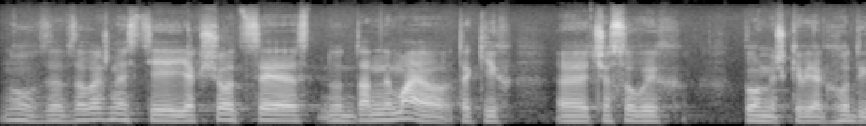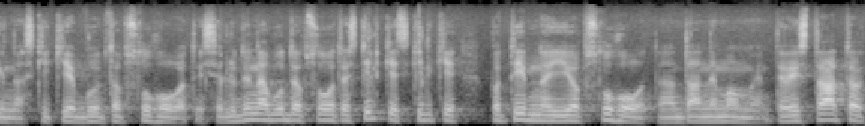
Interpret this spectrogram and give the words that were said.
Ну, в залежності, якщо це ну, там немає таких е, часових проміжків, як година, скільки будуть обслуговуватися. Людина буде обслуговувати стільки, скільки потрібно її обслуговувати на даний момент. Реєстратор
